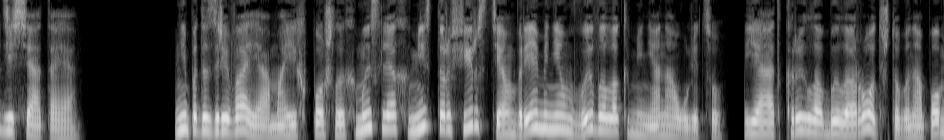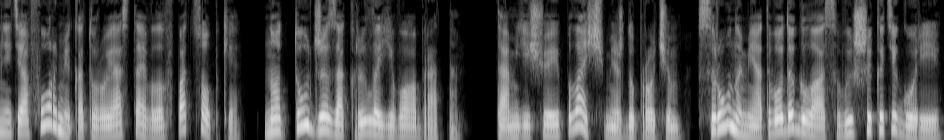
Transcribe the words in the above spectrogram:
десятая. Не подозревая о моих пошлых мыслях, мистер Фирс тем временем выволок меня на улицу. Я открыла было рот, чтобы напомнить о форме, которую оставила в подсобке, но тут же закрыла его обратно. Там еще и плащ, между прочим, с рунами отвода глаз высшей категории,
